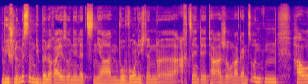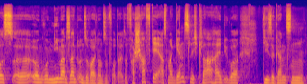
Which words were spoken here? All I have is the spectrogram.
Wie schlimm ist denn die Böllerei so in den letzten Jahren? Wo wohne ich denn? Äh, 18. Etage oder ganz unten? Haus, äh, irgendwo im Niemandsland und so weiter und so fort. Also verschafft dir erstmal gänzlich Klarheit über diese ganzen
